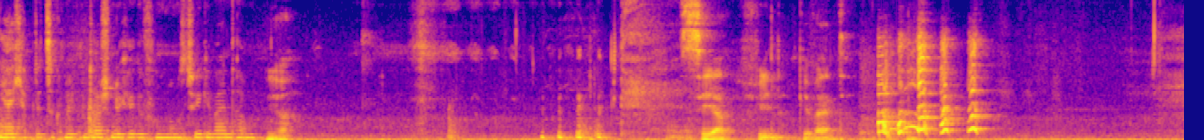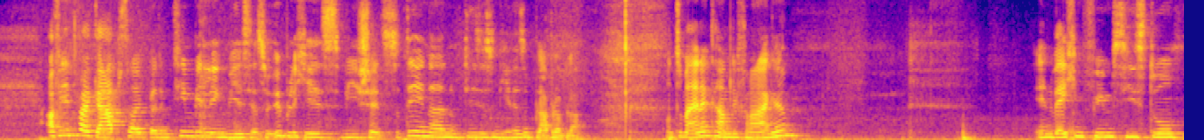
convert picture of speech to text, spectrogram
Ja, ich habe die zerknüllten Taschenlöcher gefunden und musst viel geweint haben. Ja. Sehr viel geweint. jeden Fall gab es halt bei dem Teambuilding, wie es ja so üblich ist, wie schätzt du den ein und dieses und jenes und bla bla bla. Und zum einen kam die Frage, in welchem Film siehst du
